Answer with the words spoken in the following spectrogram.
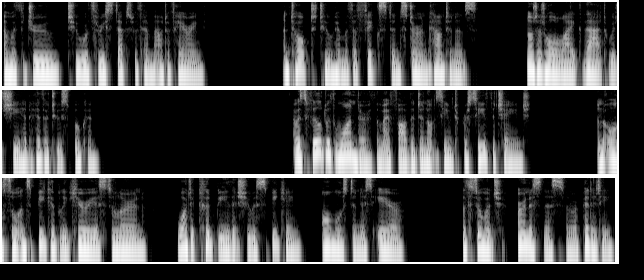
and withdrew two or three steps with him out of hearing, and talked to him with a fixed and stern countenance, not at all like that which she had hitherto spoken. I was filled with wonder that my father did not seem to perceive the change, and also unspeakably curious to learn what it could be that she was speaking, almost in his ear, with so much earnestness and rapidity.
